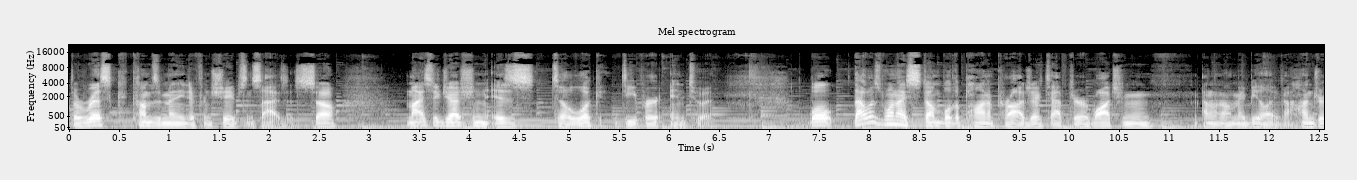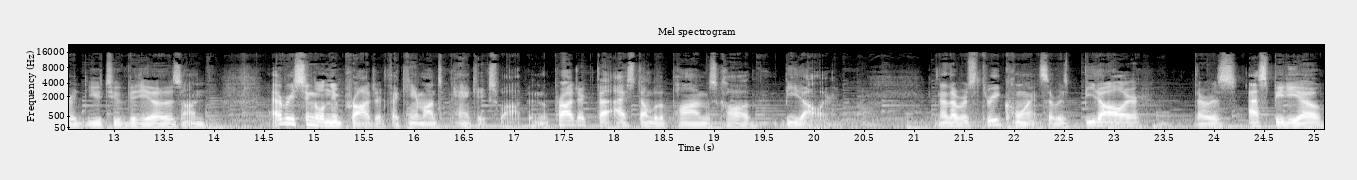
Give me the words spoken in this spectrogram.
the risk comes in many different shapes and sizes. So, my suggestion is to look deeper into it. Well, that was when I stumbled upon a project after watching, I don't know, maybe like 100 YouTube videos on every single new project that came onto PancakeSwap. And the project that I stumbled upon was called B dollar. Now there was three coins. There was B dollar, there was SBDO,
